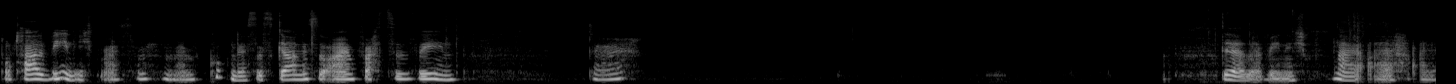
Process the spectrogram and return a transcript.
total wenig. Weißt du? Beim Gucken, das ist gar nicht so einfach zu sehen. Da. Sehr, sehr wenig. Naja, äh,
